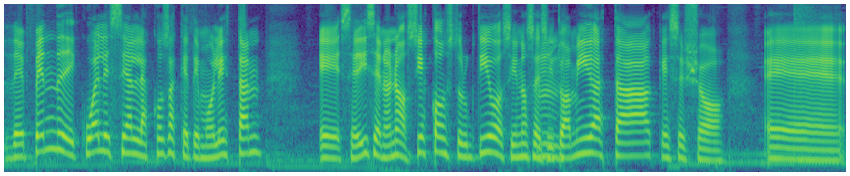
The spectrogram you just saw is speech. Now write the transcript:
depende de cuáles sean las cosas que te molestan, eh, se dicen o no. Si es constructivo, si no sé, si Mm. tu amiga está, qué sé yo, eh,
